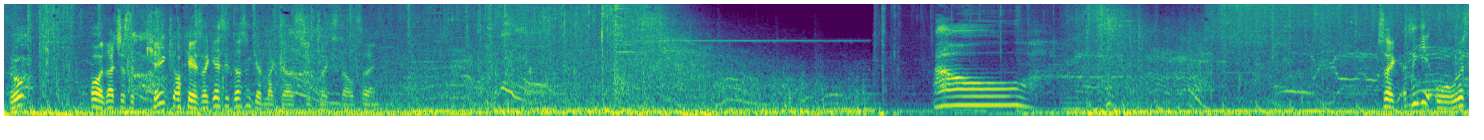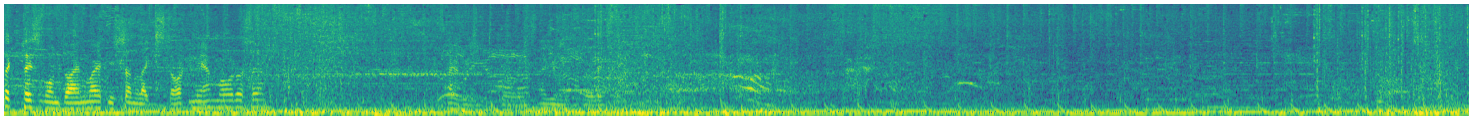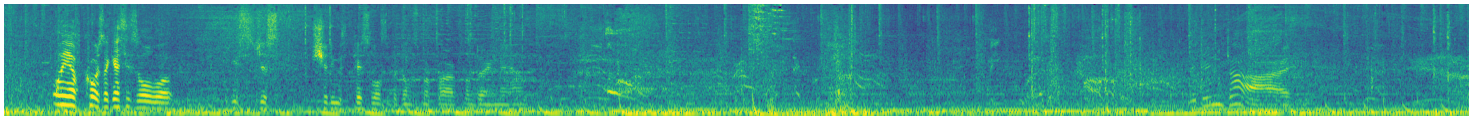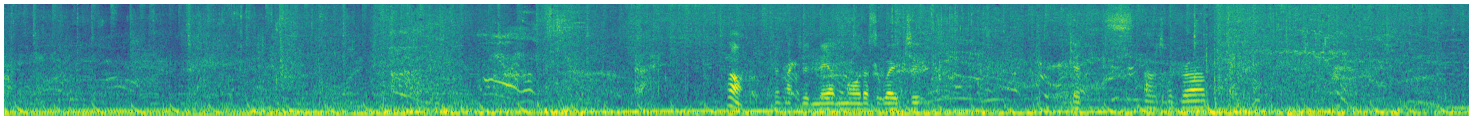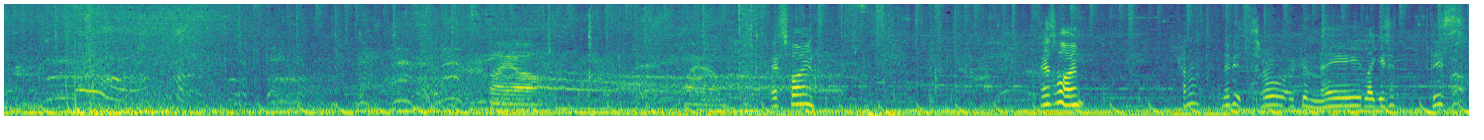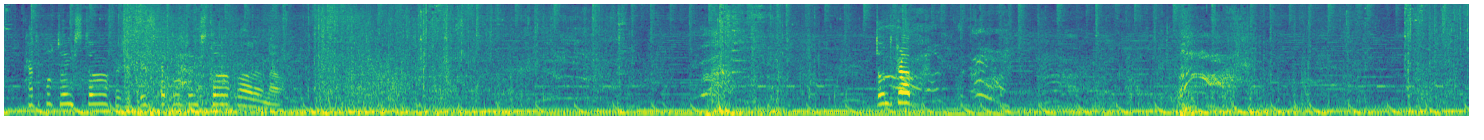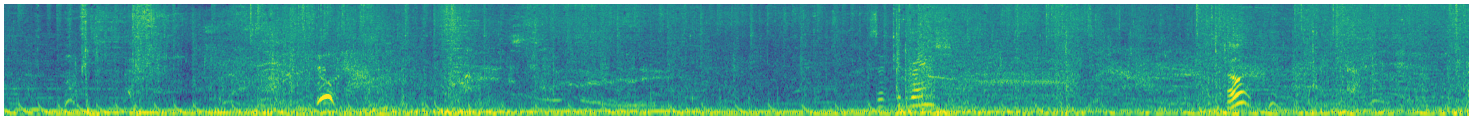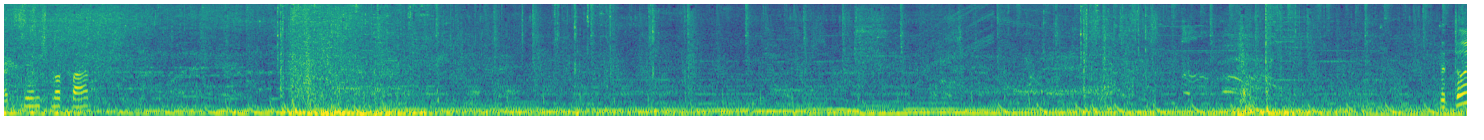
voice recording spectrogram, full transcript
Oh, oh, that's just a kick. Okay, so I guess it doesn't get like a suplex style thing. Ow! It's like I think he always like places one dynamite each time like start mayhem mode or something. I really need to go. I really need to go. Oh yeah, of course. I guess it's all. Uh, he's just shooting with pistols becomes more powerful during mayhem. Die. Oh, can activate mayhem mode as a way to get out of a grab. I am. I am. It's fine. It's fine. Maybe throw a grenade? Like, is it this catapult doing stuff? Is it this catapult doing stuff? I don't know. Don't grab!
